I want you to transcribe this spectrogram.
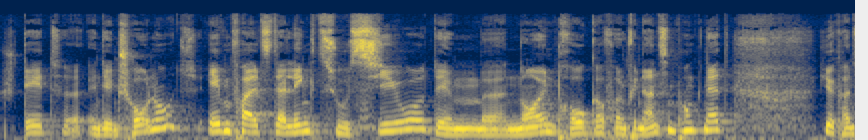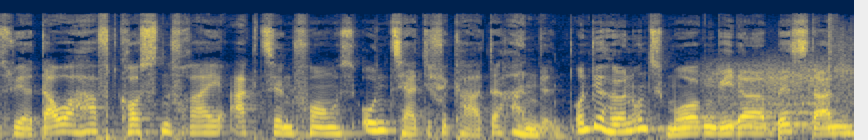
steht äh, in den Shownotes. Ebenfalls der Link zu SEO, dem äh, neuen Broker von Finanzen.net. Hier kannst du ja dauerhaft kostenfrei Aktienfonds und Zertifikate handeln. Und wir hören uns morgen wieder. Bis dann.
